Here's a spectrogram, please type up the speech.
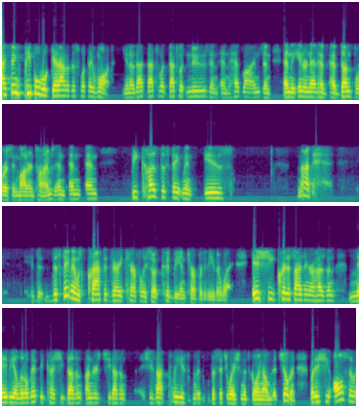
I think people will get out of this what they want. You know that that's what that's what news and, and headlines and, and the internet have, have done for us in modern times. And and and because the statement is not the statement was crafted very carefully so it could be interpreted either way. Is she criticizing her husband? Maybe a little bit because she doesn't under she doesn't she's not pleased with the situation that's going on with the children. But is she also,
